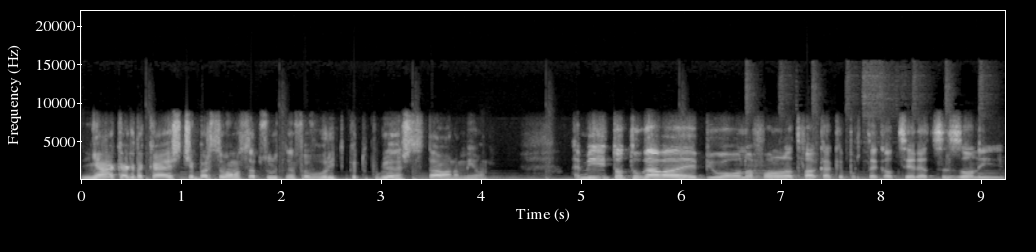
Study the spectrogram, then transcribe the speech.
няма как да кажеш, че Барселона са абсолютен фаворит, като погледнеш състава на Милан. Ами то тогава е било на фона на това как е протекал целият сезон и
